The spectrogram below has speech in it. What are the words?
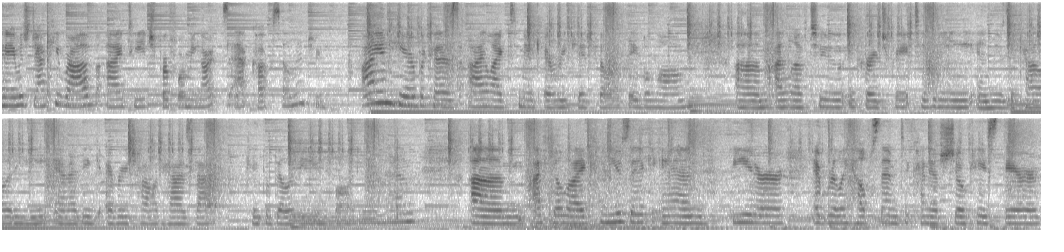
my name is Jackie Robb. I teach performing arts at Cox Elementary. I am here because I like to make every kid feel like they belong. Um, I love to encourage creativity and musicality and I think every child has that capability and quality in them. Um, I feel like music and theater, it really helps them to kind of showcase their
